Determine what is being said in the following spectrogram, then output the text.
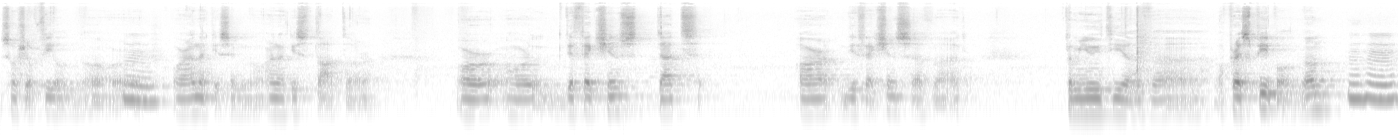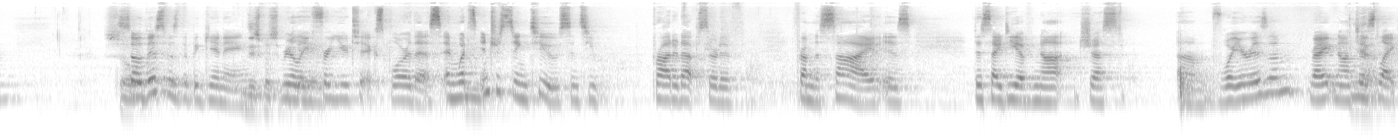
social field, no, or, Mm. or anarchism, or anarchist thought, or, or, or the affections that are the affections of a community of uh, oppressed people. No? Mm-hmm. So, this was the beginning, This was the really, beginning. for you to explore this. And what's Mm. interesting too, since you brought it up sort of from the side, is this idea of not just um, voyeurism, right? Not just Yeah. like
